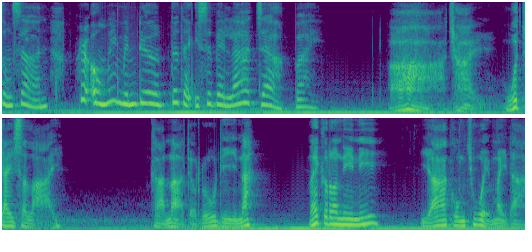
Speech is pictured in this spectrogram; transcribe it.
สงสาร พระองค์ไม่เหมือนเดิมตั้งแต่อิซาเบลล่าจากไป อ่า ใช่ หัวใจสลาย ข้าน่าจะรู้ดีนะ ในกรณีนี้ ยาคงช่วยไม่ได้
